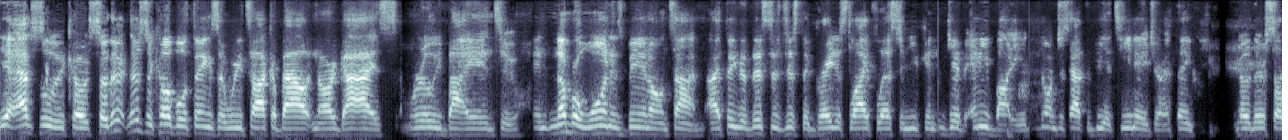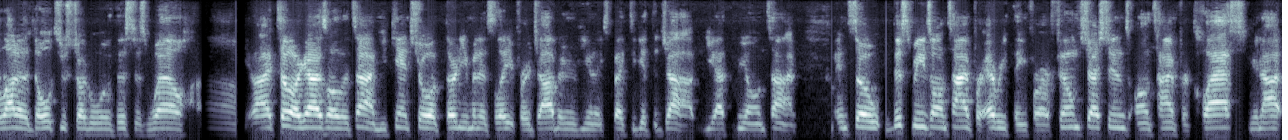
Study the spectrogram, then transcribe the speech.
Yeah, absolutely, coach. So there, there's a couple of things that we talk about and our guys really buy into. And number one is being on time. I think that this is just the greatest life lesson you can give anybody. You don't just have to be a teenager. I think, you know, there's a lot of adults who struggle with this as well. Um, I tell our guys all the time, you can't show up 30 minutes late for a job interview and expect to get the job. You have to be on time. And so this means on time for everything, for our film sessions, on time for class. You're not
